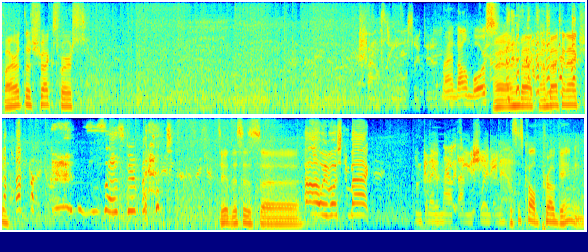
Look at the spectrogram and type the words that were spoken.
Fire at those Shreks first. Faust will also do it. Man down, boys. Alright, I'm back. I'm back in action. This is so stupid. Dude, this is uh Oh, we pushed him back. I'm gonna nab that machine gun. this is called pro gaming.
